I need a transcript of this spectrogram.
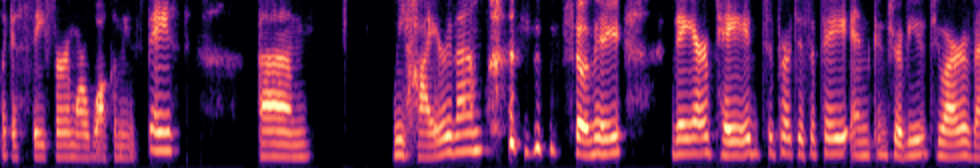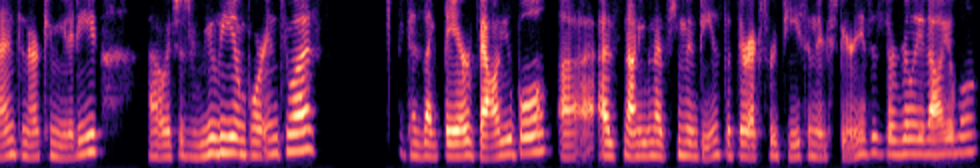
like a safer and more welcoming space. Um, we hire them. So they they are paid to participate and contribute to our event and our community uh, which is really important to us because like they are valuable uh, as not even as human beings but their expertise and their experiences are really valuable.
